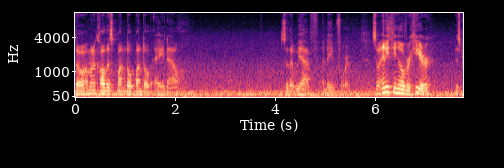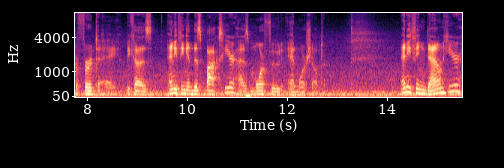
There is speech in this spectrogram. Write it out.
So I'm going to call this bundle bundle A now so that we have a name for it. So anything over here is preferred to A because anything in this box here has more food and more shelter. Anything down here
